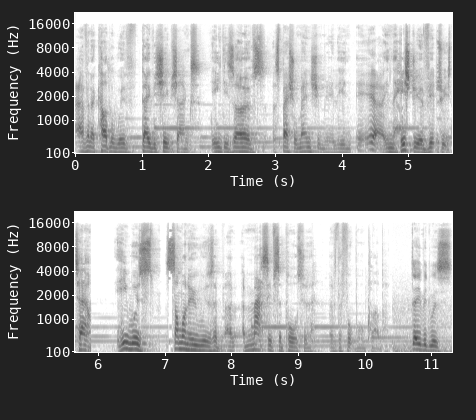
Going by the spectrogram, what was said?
having a cuddle with David Sheepshanks. He deserves a special mention, really, in, in the history of Ipswich Town. He was someone who was a, a, a massive supporter of the football club. David was,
